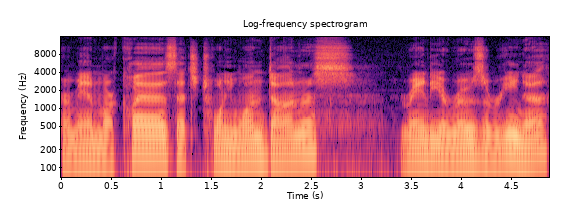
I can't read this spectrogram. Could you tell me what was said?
German Marquez, that's 21 Donruss. Randy Arozarena.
